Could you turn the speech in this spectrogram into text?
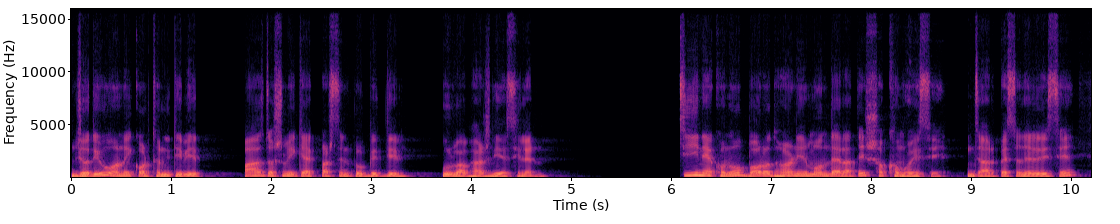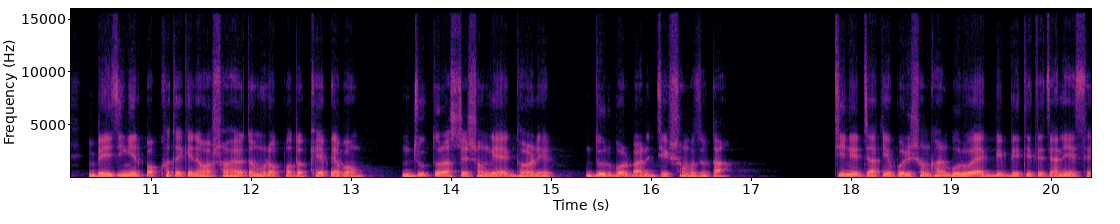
যদিও অনেক অর্থনীতিবিদ পাঁচ দশমিক এক পার্সেন্ট প্রবৃদ্ধির পূর্বাভাস দিয়েছিলেন। চীন এখনও বড় ধরনের মন্দা এড়াতে সক্ষম হয়েছে। যার পেছনে রয়েছে বেইজিংয়ের পক্ষ থেকে নেওয়া সহায়তামূলক পদক্ষেপ এবং যুক্তরাষ্ট্রের সঙ্গে এক ধরনের দুর্বল বাণিজ্যিক সমঝোতা। চীনের জাতীয় পরিসংখ্যান ব্যুরো এক বিবৃতিতে জানিয়েছে,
